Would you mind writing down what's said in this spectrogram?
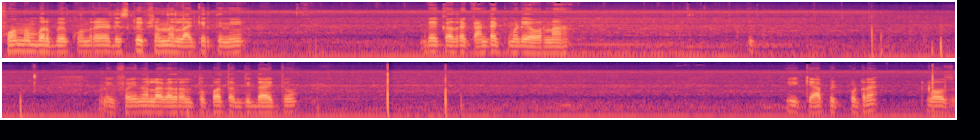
ಫೋನ್ ನಂಬರ್ ಬೇಕು ಅಂದರೆ ಡಿಸ್ಕ್ರಿಪ್ಷನ್ನಲ್ಲಿ ಹಾಕಿರ್ತೀನಿ. ಬೇಕಾದರೆ ಕಾಂಟ್ಯಾಕ್ಟ್ ಮಾಡಿ ಅವ್ರನ್ನ. ನೋಡಿ ಫೈನಲ್ ಆಗಿ ಅದರಲ್ಲಿ ತುಪ್ಪ ತೆಗ್ದಿದ್ದಾಯಿತು. ಈ ಕ್ಯಾಪ್ ಇಟ್ಬಿಟ್ರೆ ಕ್ಲೋಸ್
